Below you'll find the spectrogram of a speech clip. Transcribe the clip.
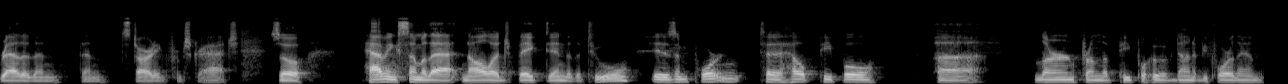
rather than than starting from scratch. So having some of that knowledge baked into the tool is important to help people uh, learn from the people who have done it before them.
